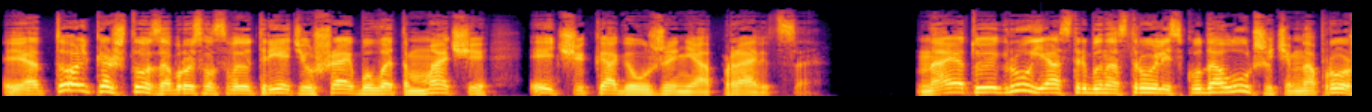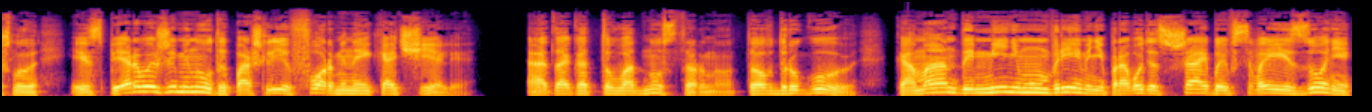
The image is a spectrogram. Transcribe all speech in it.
Я только что забросил свою третью шайбу в этом матче, и Чикаго уже не оправится. На эту игру ястребы настроились куда лучше, чем на прошлую, и с первой же минуты пошли форменные качели. Атака то в одну сторону, то в другую. Команды минимум времени проводят с шайбой в своей зоне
